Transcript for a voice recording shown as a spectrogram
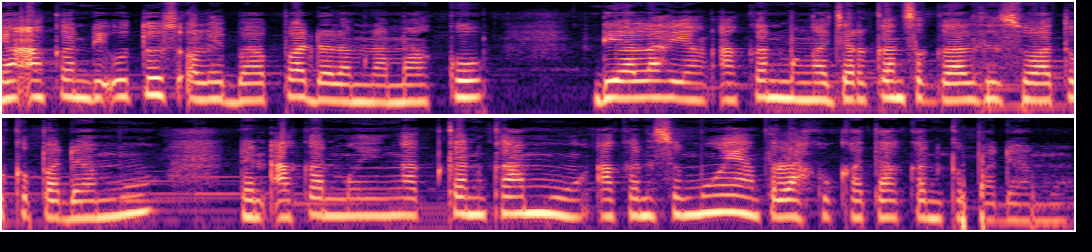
yang akan diutus oleh Bapa dalam namaku, dialah yang akan mengajarkan segala sesuatu kepadamu dan akan mengingatkan kamu akan semua yang telah kukatakan kepadamu.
